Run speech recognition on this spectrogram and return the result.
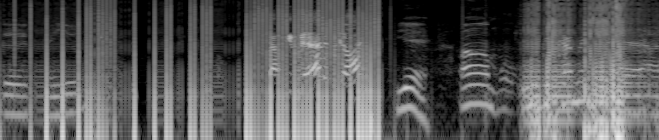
good. And you? Not too bad. It's gone. Yeah. Um, we determined that I,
